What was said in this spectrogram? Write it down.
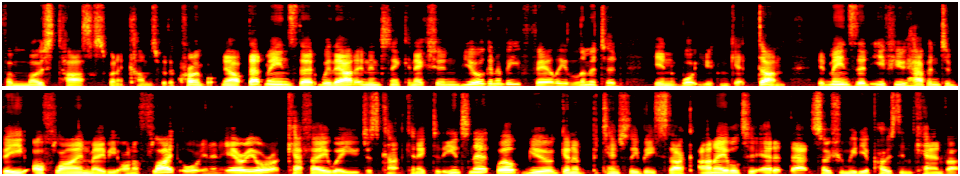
for most tasks when it comes with a Chromebook. Now, that means that without an internet connection, you're going to be fairly limited in what you can get done. It means that if you happen to be offline, maybe on a flight or in an area or a cafe where you just can't connect to the internet, well, you're going to potentially be stuck, unable to edit that social media post in Canva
